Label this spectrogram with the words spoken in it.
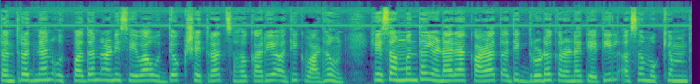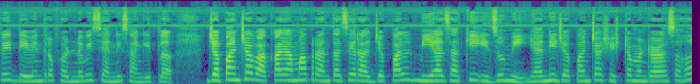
तंत्रज्ञान उत्पादन आणि सेवा उद्योग क्षेत्रात सहकार्य अधिक वाढवून हे संबंध येणाऱ्या काळात अधिक दृढ करण्यात येतील असं मुख्यमंत्री देवेंद्र फडणवीस यांनी सांगितलं. जपानच्या वाकायामा प्रांताचे राज्यपाल मियाझाकी इझुमी यांनी जपानच्या शिष्टमंडळासह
